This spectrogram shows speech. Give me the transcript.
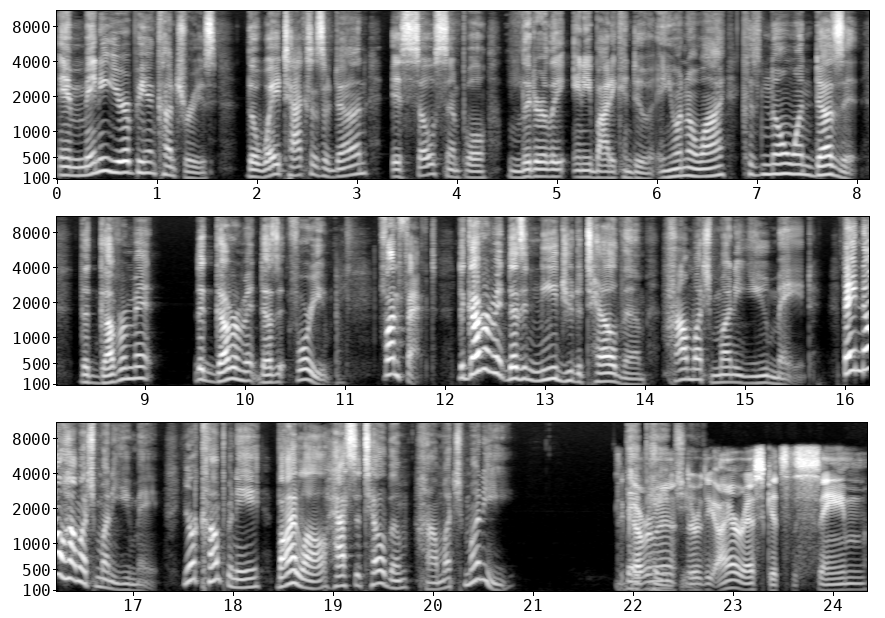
In many European countries, the way taxes are done is so simple, literally anybody can do it. And you want to know why? Cuz no one does it. The government the government does it for you. Fun fact the government doesn't need you to tell them how much money you made. They know how much money you made. Your company, by law, has to tell them how much money the government or the IRS gets the same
